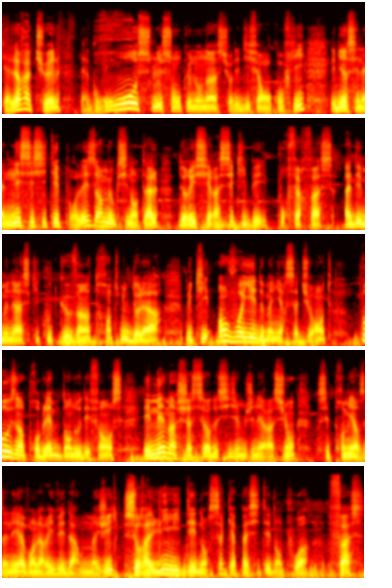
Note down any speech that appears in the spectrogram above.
qu'à l'heure actuelle, la grosse leçon que l'on a sur les différents conflits, eh bien, c'est la nécessité pour les armées occidentales de réussir à s'équiper pour faire face à des menaces qui coûtent que 20, 30 000 dollars, mais qui, envoyées de manière saturante, posent un problème dans nos défenses. Et même un chasseur de sixième génération, ces premières années, avant l'arrivée d'armes magiques, sera limité dans sa capacité d'emploi face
